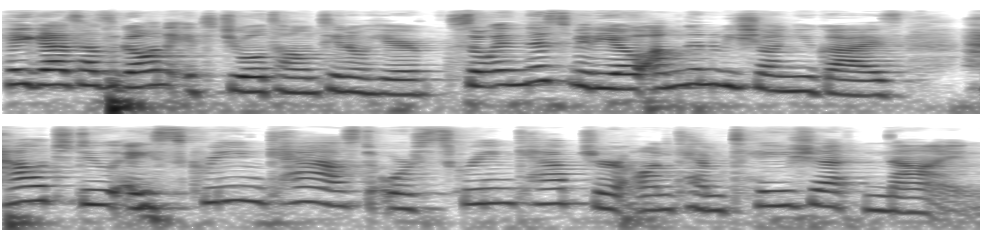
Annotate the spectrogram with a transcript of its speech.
Hey guys, how's it going? It's Jewel Tolentino here. So in this video, I'm going to be showing you guys how to do a screencast or screen capture on Camtasia 9.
